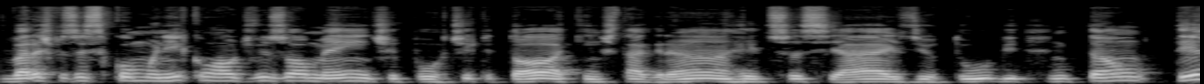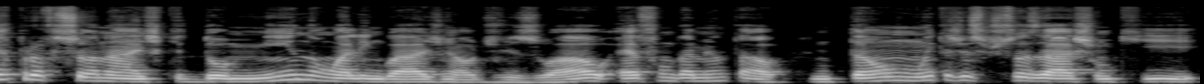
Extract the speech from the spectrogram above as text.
várias pessoas se comunicam audiovisualmente por TikTok, Instagram, redes sociais, YouTube. Então, ter profissionais que dominam a linguagem audiovisual é fundamental. Então, muitas vezes as pessoas acham que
